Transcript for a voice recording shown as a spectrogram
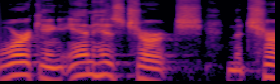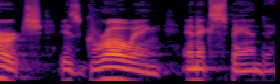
working in His church, and the church is growing and expanding.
